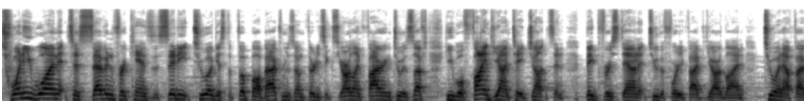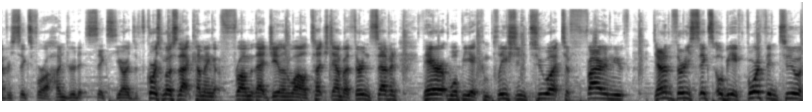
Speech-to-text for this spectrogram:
21 to 7 for Kansas City. Tua gets the football back from his own 36 yard line, firing to his left. He will find Diontae Johnson. Big first down to the 45 yard line. Tua now 5 for 6 for 106 yards. Of course, most of that coming from that Jalen Wild touchdown, but third and seven, there will be a completion. Tua to Freiermuth. Down to the 36, it'll be a fourth and two.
